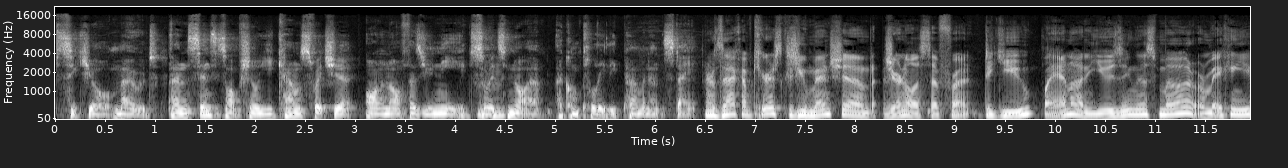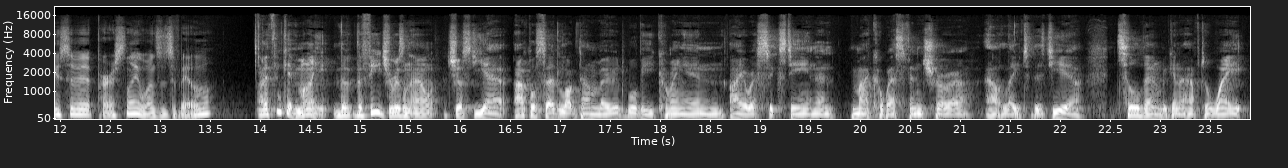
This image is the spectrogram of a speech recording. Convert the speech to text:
secure mode. And since it's optional, you can switch it on and off as you need. So mm-hmm. it's not a, a, completely permanent state. Now, Zack, I'm curious because you mentioned journalists up front. Do you plan on using this mode or making use of it personally once it's available? I think it might. The, the feature isn't out just yet. Apple said lockdown mode will be coming in iOS 16 and macOS Ventura out later this year. Till then, we're going to have to wait.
